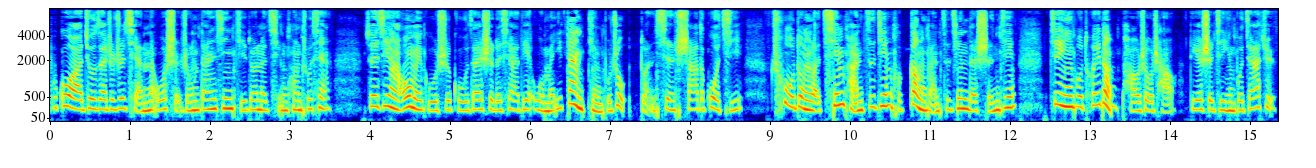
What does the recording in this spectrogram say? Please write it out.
不过啊，就在这之前呢，我始终担心极端的情况出现。最近啊，欧美股市股灾式的下跌，我们一旦顶不住，短线杀得过急，触动了清盘资金和杠杆资金的神经，进一步推动抛售潮，跌势进一步加剧，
